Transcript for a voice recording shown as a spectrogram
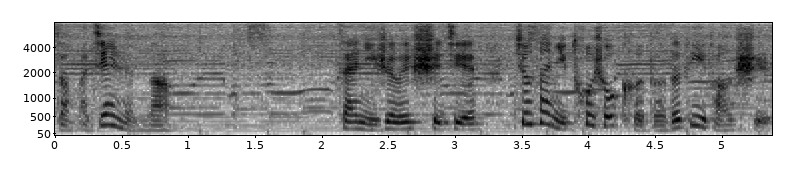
怎么见人呢？在你认为世界就在你唾手可得的地方时，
